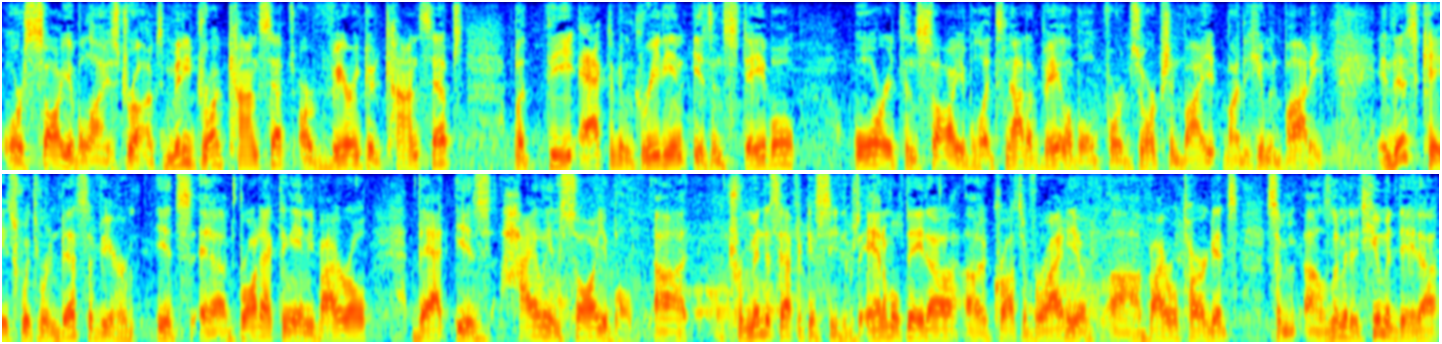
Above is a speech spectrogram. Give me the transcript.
or solubilize drugs. Many drug concepts are very good concepts, but the active ingredient isn't stable or it's insoluble. It's not available for absorption by, by the human body. In this case, with remdesivir, it's a broad-acting antiviral that is highly insoluble. Uh, tremendous efficacy. There's animal data uh, across a variety of uh, viral targets, some uh, limited human data,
